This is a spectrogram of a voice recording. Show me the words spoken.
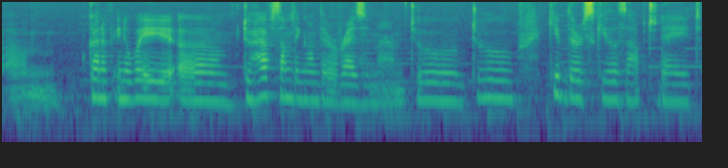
um, kind of in a way uh, to have something on their resume, to to keep their skills up to date,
